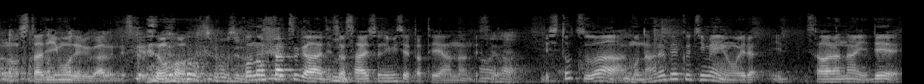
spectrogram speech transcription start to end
あのスタディモデルがあるんですけれども この2つが実は最初に見せた提案なんですよ、はいはで1つはもうなるべく地面をえら触らないで、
